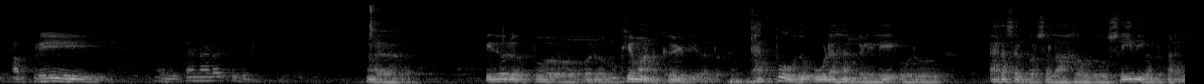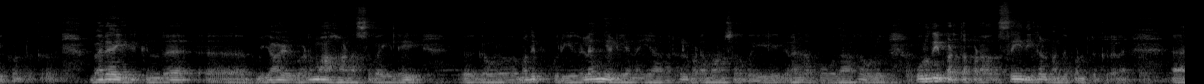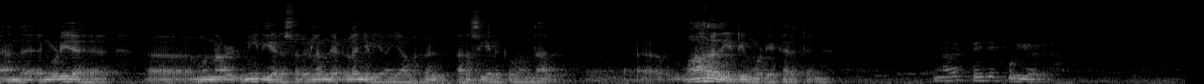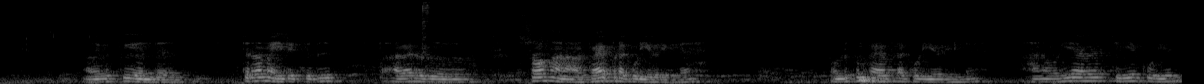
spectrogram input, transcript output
அப்படி அப்படித்தான் நடக்குது. இது ஒரு இப்போ- ஒரு முக்கியமான கேள்வி ஒன்று தற்போது ஊடகங்களிலே ஒரு அரசல் புரசலாக ஒரு செய்தி வந்து பரவிக்கொண்டிருக்கிறது. வர இருக்கின்ற யாழ் வடமாகாண சபையிலே கௌரவ மதிப்புக்குரிய இளஞ்செழியன் ஐயா அவர்கள் வடமான சபையில் இறங்கப் போவதாக ஒரு உறுதிப்படுத்தப்படாத செய்திகள் வந்து கொண்டிருக்கின்றன. அந்த எங்களுடைய முன்னாள் நீதியரசர் இளந்த இளஞ்செழியன் ஐயா அவர்கள் அரசியலுக்கு வந்தால் வாரதை வாரதையிட்டு உங்களுடைய கருத்து என்ன? செய்யக்கூடியவர். அவருக்கு அந்த திறமை இருக்குது அவர் ஒரு ஸ்ட்ராங்கான ஆள் பயப்படக்கூடியவர் இல்லை. ஒன்றுக்கும் பயப்படக்கூடியவர் இல்லை. ஆனால் ஒழிய அவர் செய்யக்கூடியது.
